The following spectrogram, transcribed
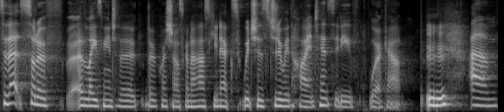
So that sort of uh, leads me into the, the question I was going to ask you next, which is to do with high intensity workout. Mm-hmm. Um,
